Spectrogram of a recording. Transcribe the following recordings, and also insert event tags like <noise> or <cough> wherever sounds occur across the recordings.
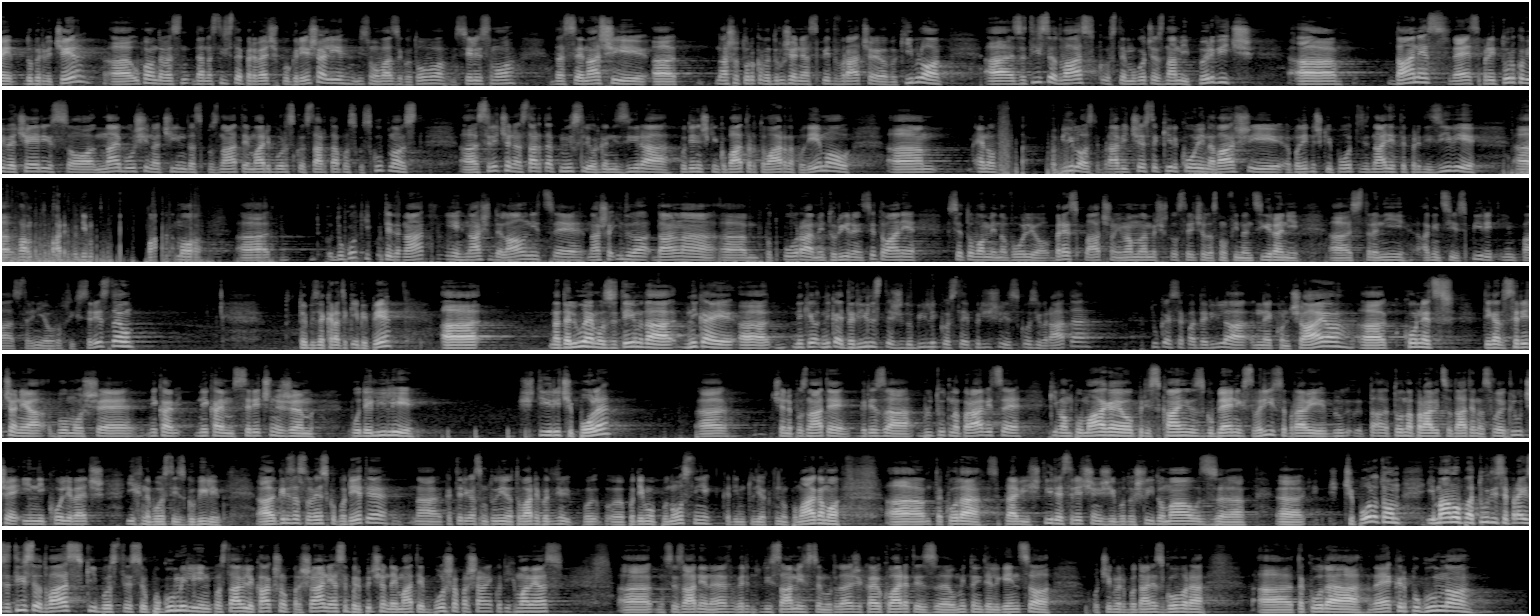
Prej, dober večer. Uh, upam, da, vas, da nas niste preveč pogrešali. Mi smo vas zagotovo, veseli smo, da se naši, uh, naša torkova druženja spet vračajo v Kiblo. Uh, za tiste od vas, ko ste mogoče z nami prvič, uh, danes, ne, se pravi, torkovi večeri so najboljši način, da spoznate Mariborsko startupovsko skupnost. Uh, srečanja Startup misli organizira podjetniški inkubator Tovarna podjemov. Um, eno vabilo, se pravi, če ste kjerkoli na vaši podjetniški poti najdete pred izzivi, uh, vam tovarne podjemov pomagamo. Uh, dogodki kot je današnji, naše delavnice, naša individualna podpora, mentoriranje, svetovanje, vse to vam je na voljo brezplačno. Imamo namreč to srečo, da smo financirani strani agencije Spirit in pa strani evropskih sredstev. To je bil za kratek EPP. Nadaljujemo z tem, da nekaj, uh, nekaj, nekaj daril ste že dobili, ko ste prišli skozi vrata, tukaj se pa darila ne končajo. Uh, konec tega srečanja bomo še nekaj, nekaj srečnežem podelili štiri čipole. Če ne poznate, gre za Bluetooth napravice, ki vam pomagajo pri iskanju zgubljenih stvari, se pravi, ta, to napravico date na svoje ključe in nikoli več jih ne boste izgubili. Uh, gre za slovensko podjetje, na katerega smo tudi na tovarni podjemu ponosni, ker jim tudi aktivno pomagamo. Uh, tako da, se pravi, štiri srečneži bodo šli domov z uh, Čepolotom. Imamo pa tudi, se pravi, za tiste od vas, ki boste se upogumili in postavili kakšno vprašanje, jaz sem pripričan, da imate boljša vprašanja, kot jih imam jaz. Uh, na vse zadnje, ne, verjetno tudi sami se morda že kaj ukvarjate z umetno inteligenco, o čemer bo danes govora. Uh, tako da, ne, ker pogumno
